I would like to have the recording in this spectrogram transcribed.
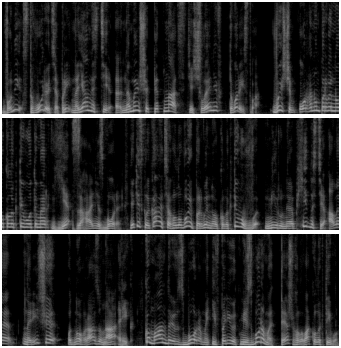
Вони створюються при наявності е, не менше 15 членів товариства. Вищим органом первинного колективу ОТМР є загальні збори, які скликаються головою первинного колективу в міру необхідності, але не рідше одного разу на рік. Командою, зборами і в період між зборами теж голова колективу.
